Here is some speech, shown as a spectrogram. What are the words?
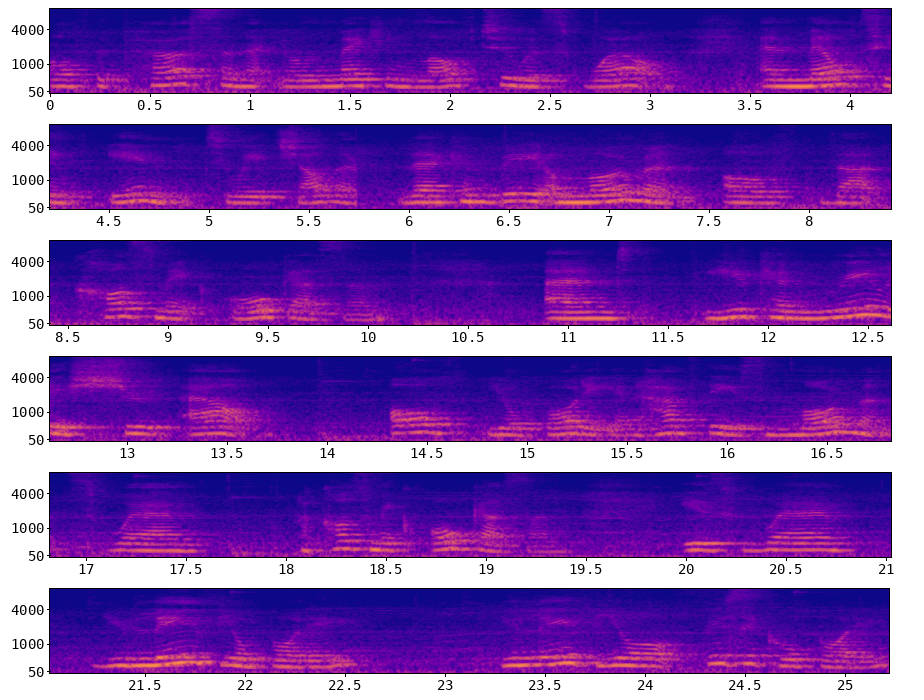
of the person that you're making love to as well and melting into each other. There can be a moment of that cosmic orgasm and you can really shoot out of your body and have these moments where a cosmic orgasm is where you leave your body, you leave your physical body,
